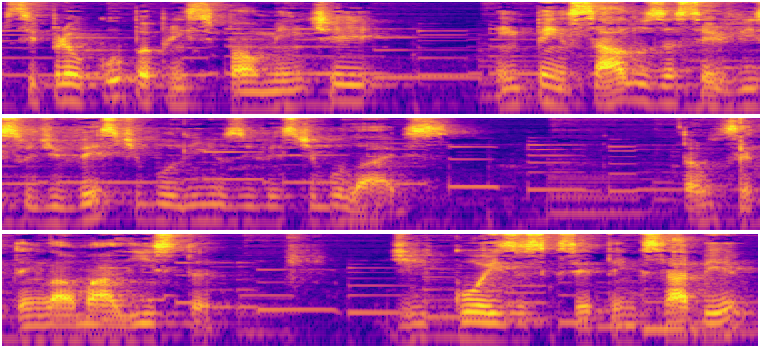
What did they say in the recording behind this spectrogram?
se preocupa principalmente em pensá-los a serviço de vestibulinhos e vestibulares. Então você tem lá uma lista de coisas que você tem que saber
